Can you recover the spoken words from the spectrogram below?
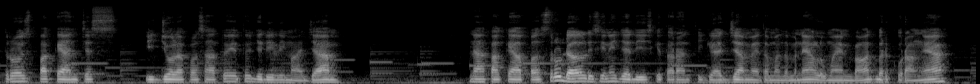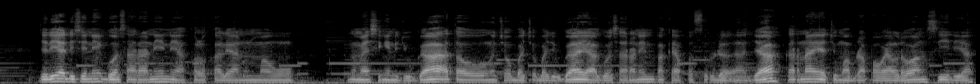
Terus pakai ances hijau level 1 itu jadi 5 jam. Nah, pakai apple strudel di sini jadi sekitaran 3 jam ya teman-teman ya, lumayan banget berkurangnya. Jadi ya di sini gua saranin ya kalau kalian mau nge ini juga atau ngecoba-coba juga ya gue saranin pakai apple strudel aja. Karena ya cuma berapa well doang sih dia.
